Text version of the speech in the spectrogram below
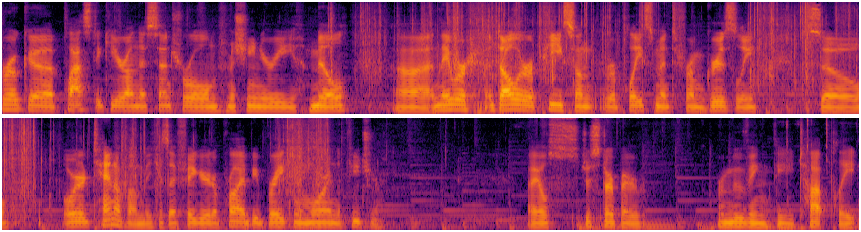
broke a plastic gear on this central machinery mill, uh, and they were a dollar a piece on replacement from Grizzly, so ordered 10 of them because I figured I'll probably be breaking more in the future. I'll just start by removing the top plate.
